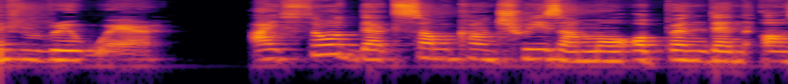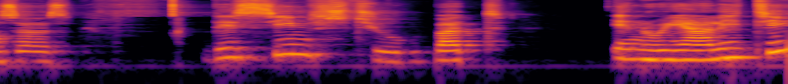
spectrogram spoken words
everywhere i thought that some countries are more open than others this seems to, but in reality,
